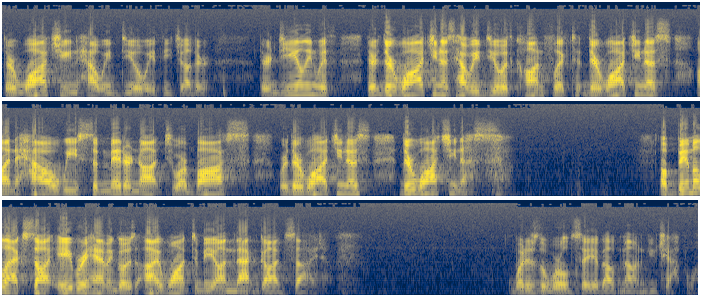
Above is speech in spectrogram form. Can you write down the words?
They're watching how we deal with each other. They're dealing with, they're, they're watching us how we deal with conflict. They're watching us on how we submit or not to our boss, or they're watching us, they're watching us. Abimelech saw Abraham and goes, I want to be on that God's side. What does the world say about Mountain View Chapel?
